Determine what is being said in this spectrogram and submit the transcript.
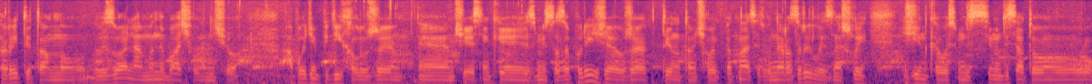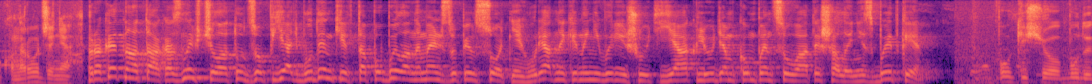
рити там. Ну візуально ми не бачили нічого. А потім під'їхали вже е, МЧСники з міста Запоріжжя. Вже активно там чоловік 15 вони розрили і знайшли жінка 80 70-го року народження. Ракетна атака знищила тут зо п'ять будинків та побила не менш зо півсотні. Урядники нині вирішують, як людям компенсувати шалені збитки. Поки що буде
